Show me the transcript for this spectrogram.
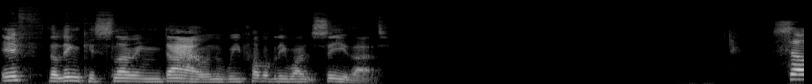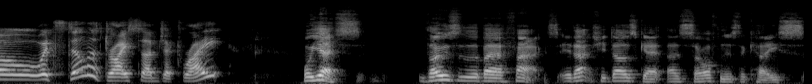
if the link is slowing down, we probably won't see that. So it's still a dry subject, right? Well, yes. Those are the bare facts. It actually does get, as so often is the case,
